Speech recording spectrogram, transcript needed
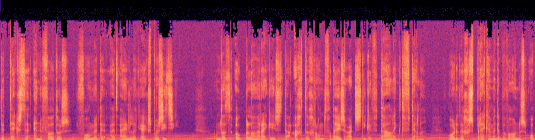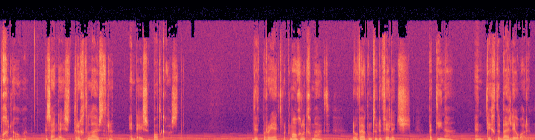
De teksten en de foto's vormen de uiteindelijke expositie. Omdat het ook belangrijk is de achtergrond van deze artistieke vertaling te vertellen, worden de gesprekken met de bewoners opgenomen en zijn deze terug te luisteren in deze podcast. Dit project wordt mogelijk gemaakt door Welcome to the Village, Bettina en Dichter bij Leeuwarden.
